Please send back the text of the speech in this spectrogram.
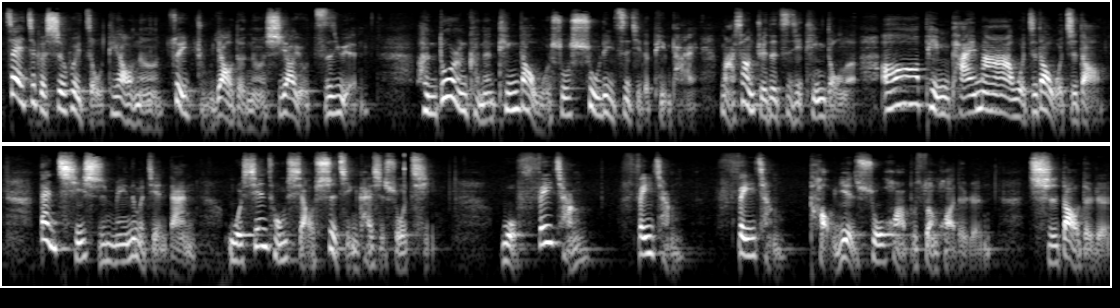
在这个社会走跳呢，最主要的呢是要有资源。很多人可能听到我说树立自己的品牌，马上觉得自己听懂了。哦，品牌嘛，我知道，我知道。但其实没那么简单。我先从小事情开始说起。我非常、非常、非常讨厌说话不算话的人，迟到的人。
